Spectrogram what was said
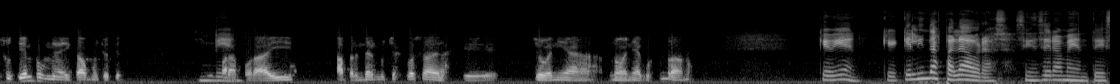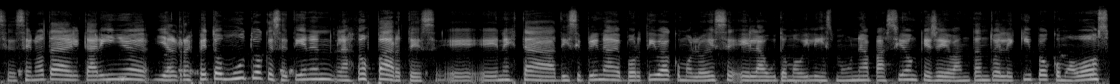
su tiempo me ha dedicado mucho tiempo. Para por ahí aprender muchas cosas de las que yo venía no venía acostumbrado, ¿no? Qué bien, qué, qué lindas palabras, sinceramente. Se, se, nota el cariño y el respeto mutuo que se tienen las dos partes eh, en esta disciplina deportiva como lo es el automovilismo. Una pasión que llevan tanto el equipo como vos,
